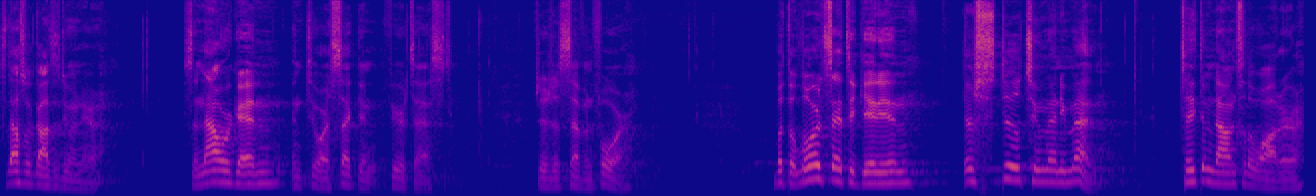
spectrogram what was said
So that's what God's doing here. So now we're getting into our second fear test, Judges 7 4. But the Lord said to Gideon, There's still too many men. Take them down to the water,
